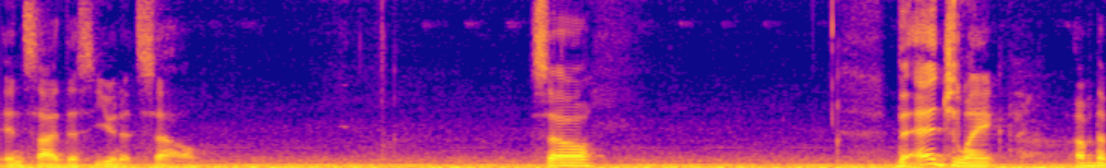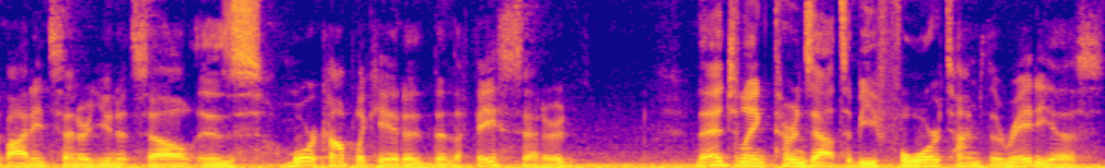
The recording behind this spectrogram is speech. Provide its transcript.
inside this unit cell. So the edge length of the body-centered unit cell is more complicated than the face-centered. The edge length turns out to be 4 times the radius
